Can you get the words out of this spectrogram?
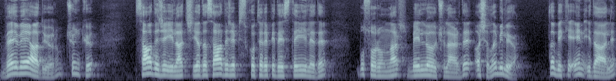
Ve veya diyorum çünkü sadece ilaç ya da sadece psikoterapi desteğiyle de bu sorunlar belli ölçülerde aşılabiliyor. Tabii ki en ideali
